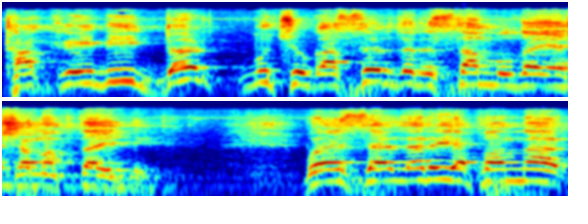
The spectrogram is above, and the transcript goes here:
takribi dört buçuk asırdır İstanbul'da yaşamaktaydık. Bu eserleri yapanlar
